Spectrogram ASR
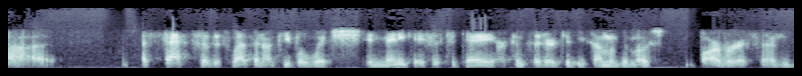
uh, effects of this weapon on people, which in many cases today are considered to be some of the most barbarous and,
